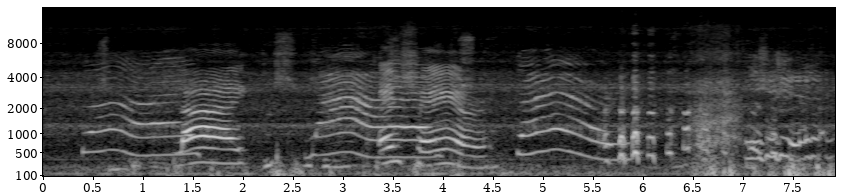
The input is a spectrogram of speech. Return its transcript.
And share. Bye.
